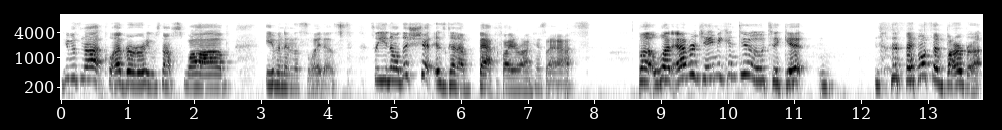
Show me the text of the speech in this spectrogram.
he was not clever. He was not suave, even in the slightest. So you know this shit is gonna backfire on his ass. But whatever Jamie can do to get I almost said Barbara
